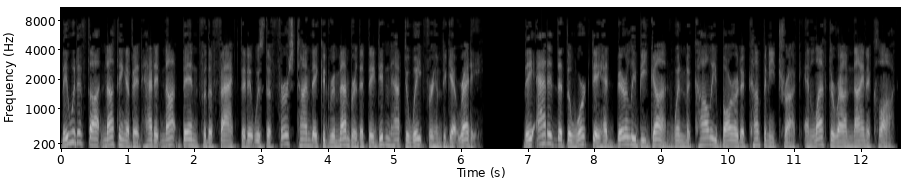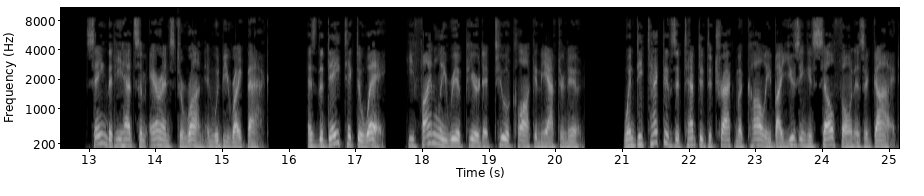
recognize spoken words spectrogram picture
They would have thought nothing of it had it not been for the fact that it was the first time they could remember that they didn't have to wait for him to get ready. They added that the workday had barely begun when McCauley borrowed a company truck and left around 9 o'clock, saying that he had some errands to run and would be right back. As the day ticked away, he finally reappeared at 2 o'clock in the afternoon. When detectives attempted to track McCauley by using his cell phone as a guide,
